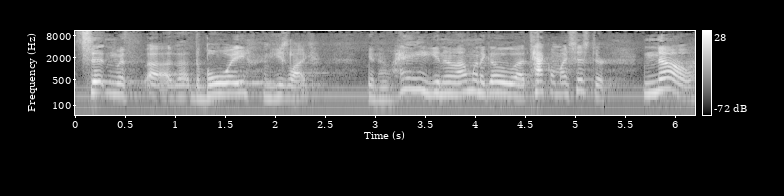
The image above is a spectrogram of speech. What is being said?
sitting with uh, the, the, boy, and he's like, you know, hey, you know, I'm going to go uh, tackle my sister. No,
